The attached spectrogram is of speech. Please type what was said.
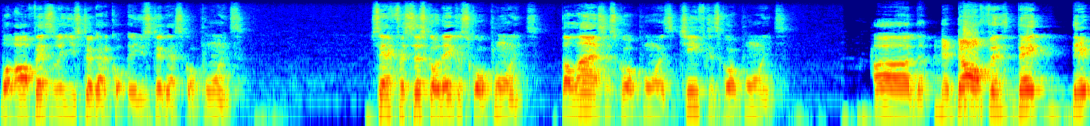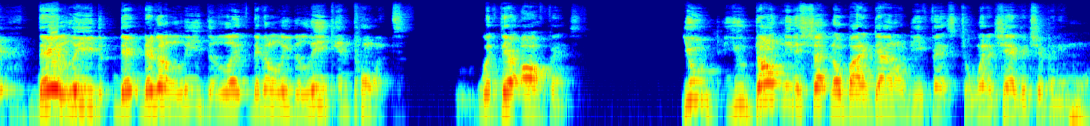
But offensively, you still got to you still got to score points. San Francisco, they can score points. The Lions can score points. The Chiefs can score points. Uh, the, the Dolphins, they they they lead. They're, they're gonna lead the they're gonna lead the league in points with their offense. You you don't need to shut nobody down on defense to win a championship anymore.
